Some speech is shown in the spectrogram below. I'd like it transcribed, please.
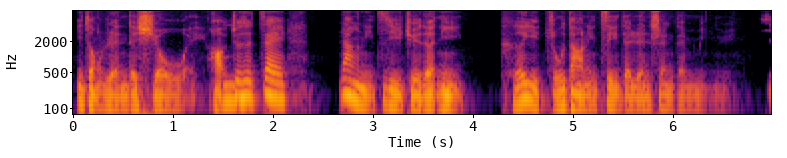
一种人的修为，好，就是在让你自己觉得你可以主导你自己的人生跟命运。是，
